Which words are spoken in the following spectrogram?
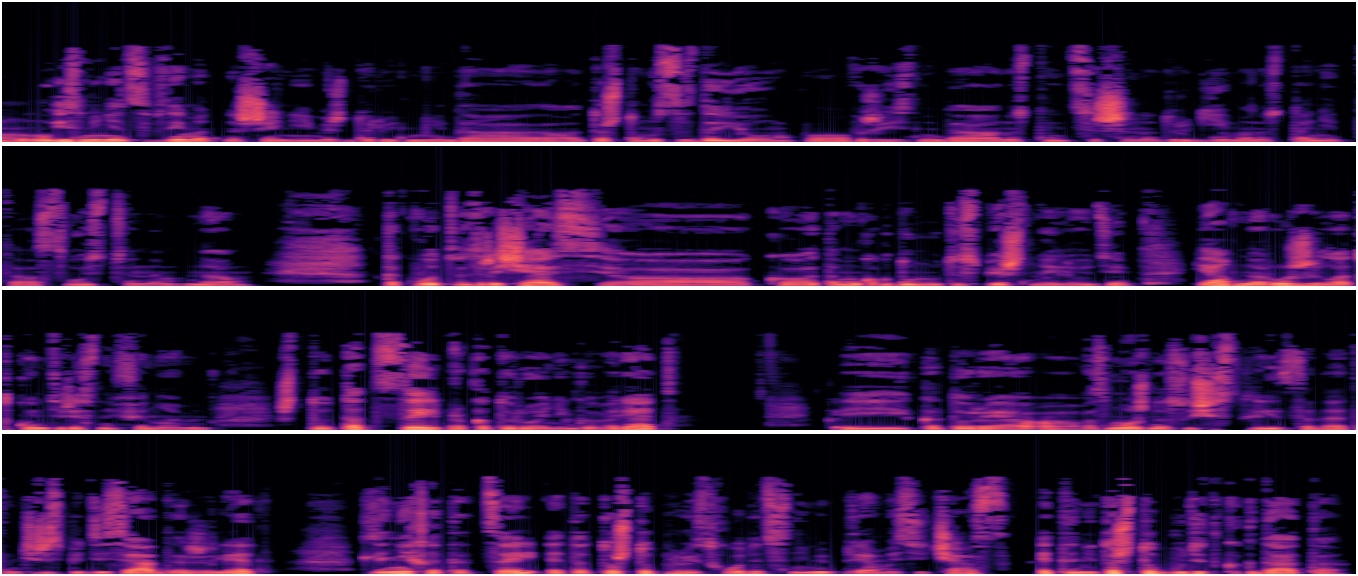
изменятся взаимоотношения между людьми, да, а, то, что мы создаем в, жизни, да, оно станет совершенно другим, оно станет а, свойственным нам. Так вот, возвращаясь к тому, как думают успешные люди, я обнаружила такой интересный феномен, что та цель, про которую они говорят, и которая, возможно, осуществится да, там, через 50 даже лет, для них эта цель – это то, что происходит с ними прямо сейчас. Это не то, что будет когда-то,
